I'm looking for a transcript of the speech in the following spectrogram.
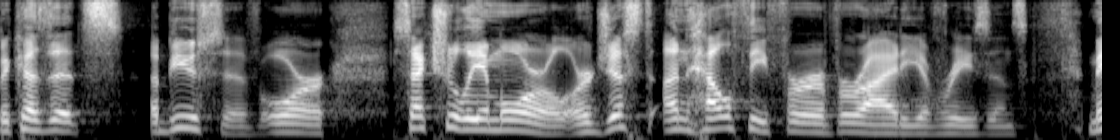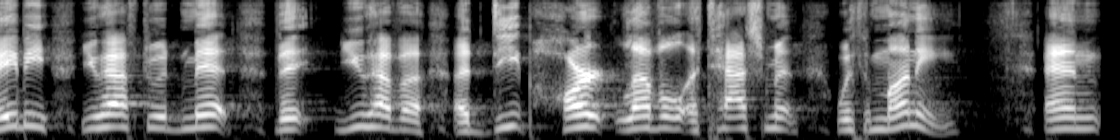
because it's abusive or sexually immoral or just unhealthy for a variety of reasons. Maybe you have to admit that you have a, a deep heart level attachment with money and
